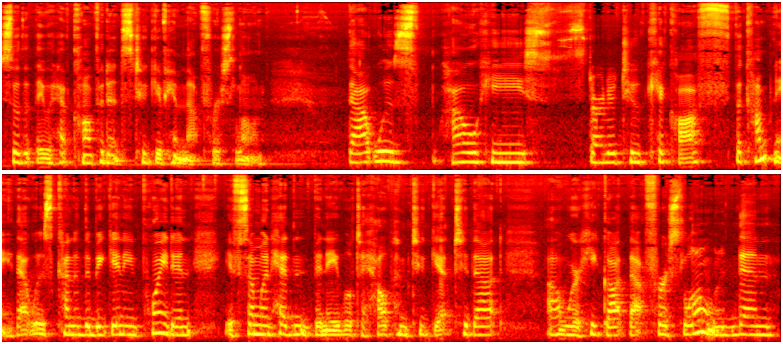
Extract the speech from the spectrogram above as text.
so that they would have confidence to give him that first loan. That was how he started to kick off the company. That was kind of the beginning point. And if someone hadn't been able to help him to get to that uh, where he got that first loan, then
